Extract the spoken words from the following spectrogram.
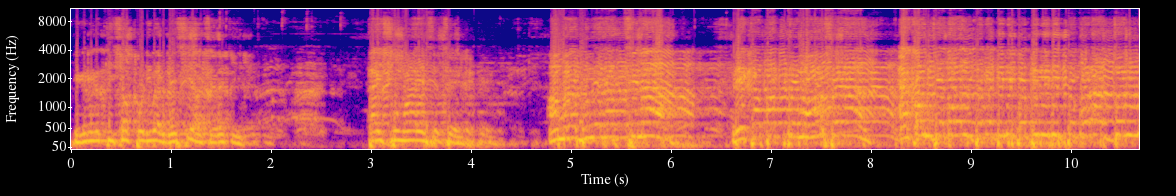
এখানে কৃষক পরিবার বেশি আছে নাকি? তাই সময় এসেছে। আমরা ভুলে যাচ্ছি না রেখা পাত্র মহাশয়া এখন যে দল থেকে তিনি প্রতিনিধিত্ব করার জন্য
